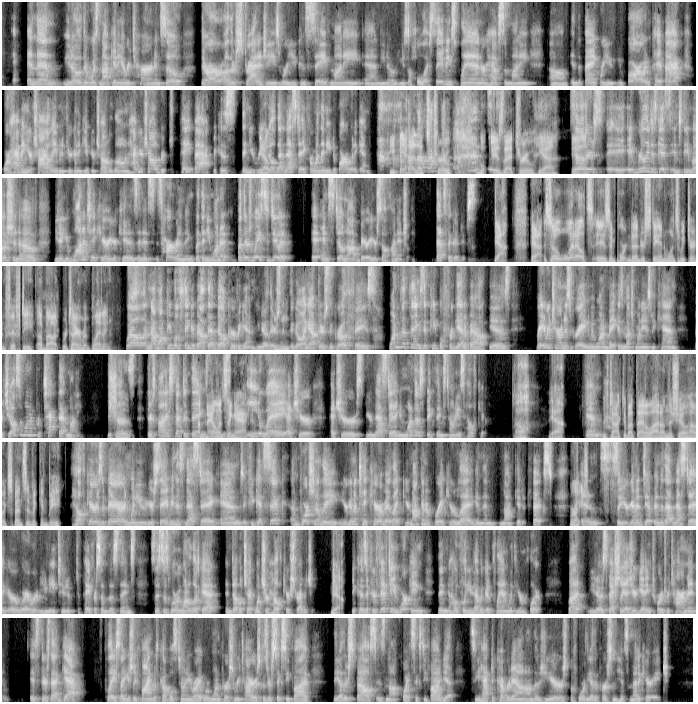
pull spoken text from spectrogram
And then, you know, there was not getting a return. And so there are other strategies where you can save money and, you know, use a whole life savings plan or have some money um, in the bank where you, you borrow and pay it back, or having your child, even if you're going to give your child a loan, have your child pay it back because then you rebuild yep. that nest egg for when they need to borrow it again. yeah, that's true. Boy, is that true. Yeah. So there's it, it, really just gets into the emotion of you know you want to take care of your kids and it's it's heartrending, but then you want to but there's ways to do it and still not bury yourself financially. That's the good news. Yeah. Yeah. So what else is important to understand once we turn 50 about retirement planning? Well, and I want people to think about that bell curve again. You know, there's mm-hmm. the, the going up, there's the growth phase. One of the things that people forget about is rate of return is great and we want to make as much money as we can, but you also want to protect that money because sure. there's unexpected things A balancing act. eat away at your at your your nest egg and one of those big things tony is healthcare. Oh yeah and we've talked about that a lot on the show how expensive it can be. Healthcare is a bear and when you you're saving this nest egg and if you get sick unfortunately you're going to take care of it. Like you're not going to break your leg and then not get it fixed. Right. And so you're going to dip into that nest egg or wherever you need to, to to pay for some of those things. So this is where we want to look at and double check what's your healthcare strategy. Yeah. Because if you're 50 and working then hopefully you have a good plan with your employer but you know especially as you're getting towards retirement it's there's that gap place I usually find with couples, Tony, right, where one person retires because they're 65, the other spouse is not quite 65 yet. So you have to cover down on those years before the other person hits Medicare age.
